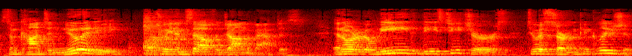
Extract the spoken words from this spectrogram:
some continuity between himself and John the Baptist in order to lead these teachers to a certain conclusion.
